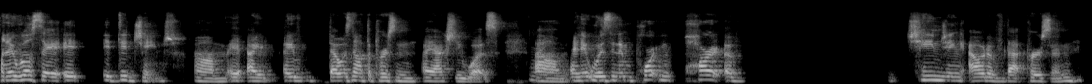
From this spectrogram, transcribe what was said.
and i will say it it did change. Um it, i i that was not the person i actually was. Um and it was an important part of changing out of that person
